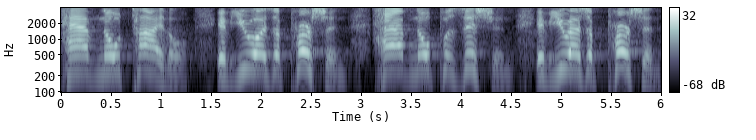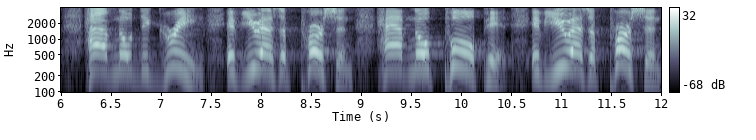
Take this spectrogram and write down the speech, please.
have no title, if you as a person have no position, if you as a person have no degree, if you as a person have no pulpit, if you as a person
